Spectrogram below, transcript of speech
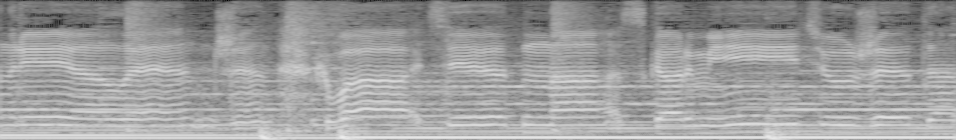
Unreal Engine. Хватит нас кормить уже донатом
